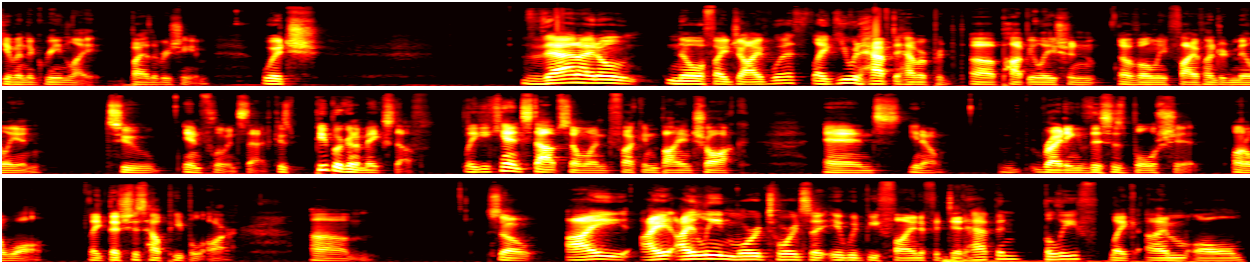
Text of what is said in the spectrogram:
given the green light by the regime, which that I don't know if I jive with. Like, you would have to have a, a population of only 500 million to influence that because people are going to make stuff. Like, you can't stop someone fucking buying chalk and, you know, writing this is bullshit on a wall. Like, that's just how people are. Um, so I, I I lean more towards that it would be fine if it did happen belief. Like I'm all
